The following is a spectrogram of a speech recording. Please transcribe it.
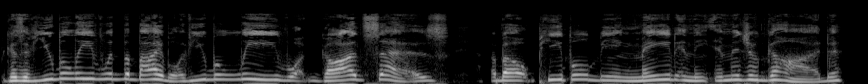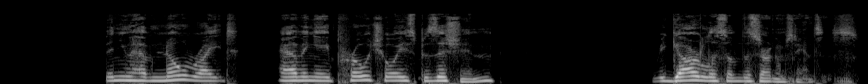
Because if you believe with the Bible, if you believe what God says about people being made in the image of God, then you have no right having a pro choice position regardless of the circumstances.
